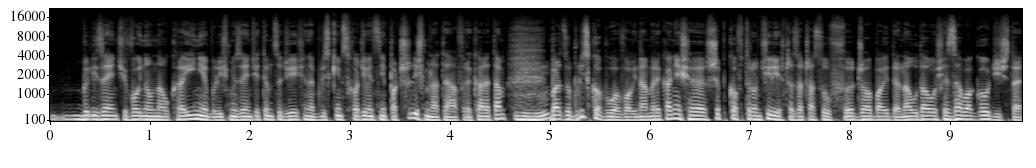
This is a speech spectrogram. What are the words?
byli zajęci wojną na Ukrainie, byliśmy zajęci tym, co dzieje się na Bliskim Wschodzie, więc nie patrzyliśmy na tę Afrykę, ale tam Mhm. bardzo blisko była wojna. Amerykanie się szybko wtrącili jeszcze za czasów Joe Bidena. Udało się załagodzić tę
